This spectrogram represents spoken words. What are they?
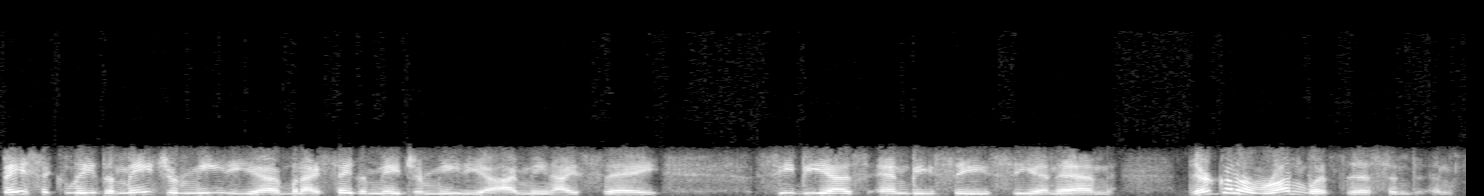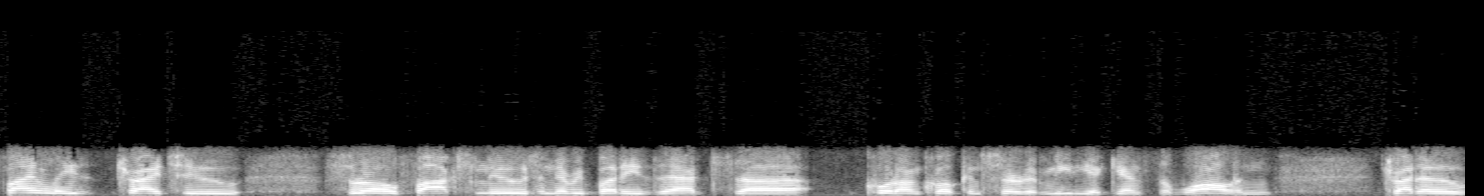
basically the major media. When I say the major media, I mean I say CBS, NBC, CNN. They're going to run with this and, and finally try to throw Fox News and everybody that's uh, quote unquote conservative media against the wall and try to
